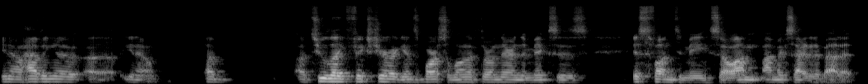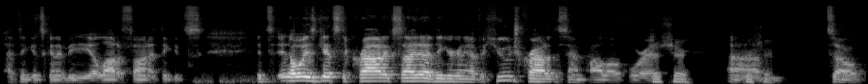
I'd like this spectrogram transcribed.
you know, having a, a you know a, a two leg fixture against Barcelona thrown there in the mix is is fun to me. So I'm I'm excited about it. I think it's going to be a lot of fun. I think it's it's it always gets the crowd excited. I think you're going to have a huge crowd at the San Paolo for it. For sure. Um, for sure. So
